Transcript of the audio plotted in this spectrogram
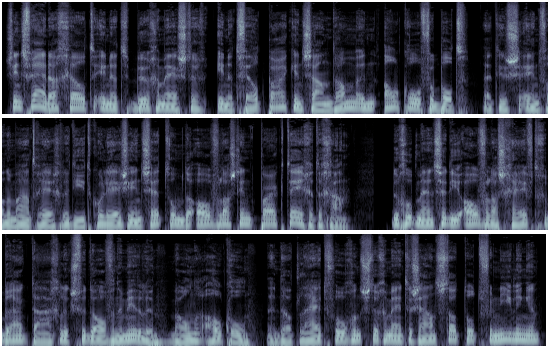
Sinds vrijdag geldt in het burgemeester in het Veldpark in Zaandam een alcoholverbod. Het is een van de maatregelen die het college inzet om de overlast in het park tegen te gaan. De groep mensen die overlast geeft gebruikt dagelijks verdovende middelen, waaronder alcohol. En dat leidt volgens de gemeente Zaanstad tot vernielingen,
